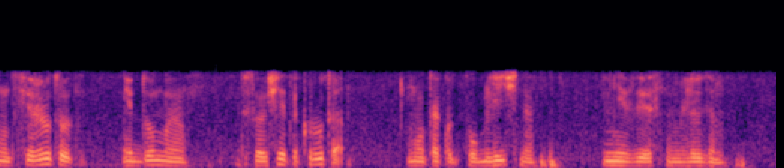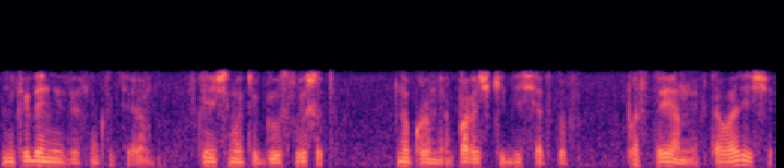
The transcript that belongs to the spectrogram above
Вот сижу тут и думаю, что вообще это круто. Вот так вот публично, неизвестным людям. Никогда неизвестно, кто тебя в конечном итоге услышит. Ну, кроме парочки десятков постоянных товарищей.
